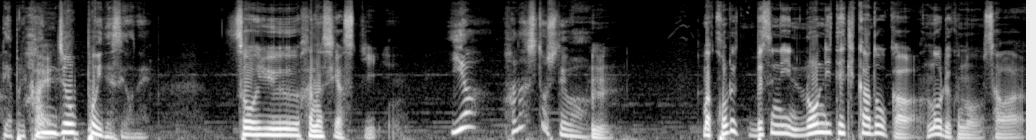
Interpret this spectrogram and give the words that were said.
てやっぱり感情っぽいですよね、そういう話が好き。い、や話としては、うん。まあこれ別に論理的かどうか能力の差は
